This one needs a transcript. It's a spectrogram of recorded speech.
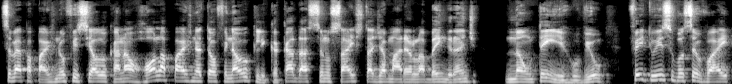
você vai para a página oficial do canal, rola a página até o final e clica cadastre no site, está de amarelo lá bem grande, não tem erro, viu? Feito isso, você vai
